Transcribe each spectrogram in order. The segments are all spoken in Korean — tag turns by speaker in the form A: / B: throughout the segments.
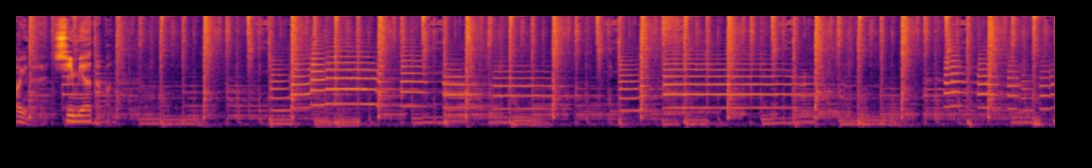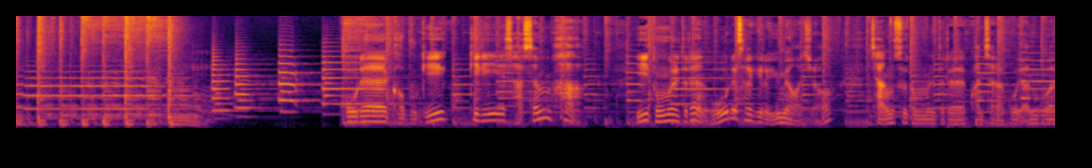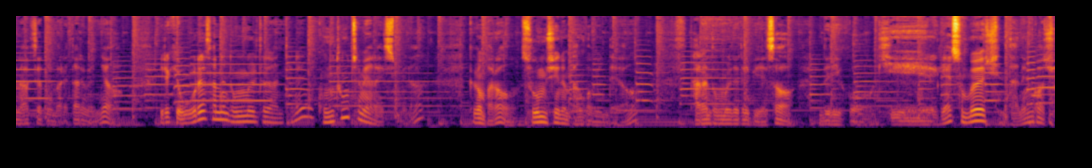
A: 서인의 심야 다방 고래, 거북이, 코끼리, 사슴, 하. 이 동물들은 오래 살기로 유명하죠. 장수 동물들을 관찰하고 연구하는 학자들 말에 따르면요. 이렇게 오래 사는 동물들한테는 공통점이 하나 있습니다. 그건 바로 숨 쉬는 방법인데요. 다른 동물들에 비해서 느리고 길게 숨을 쉰다는 거죠.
